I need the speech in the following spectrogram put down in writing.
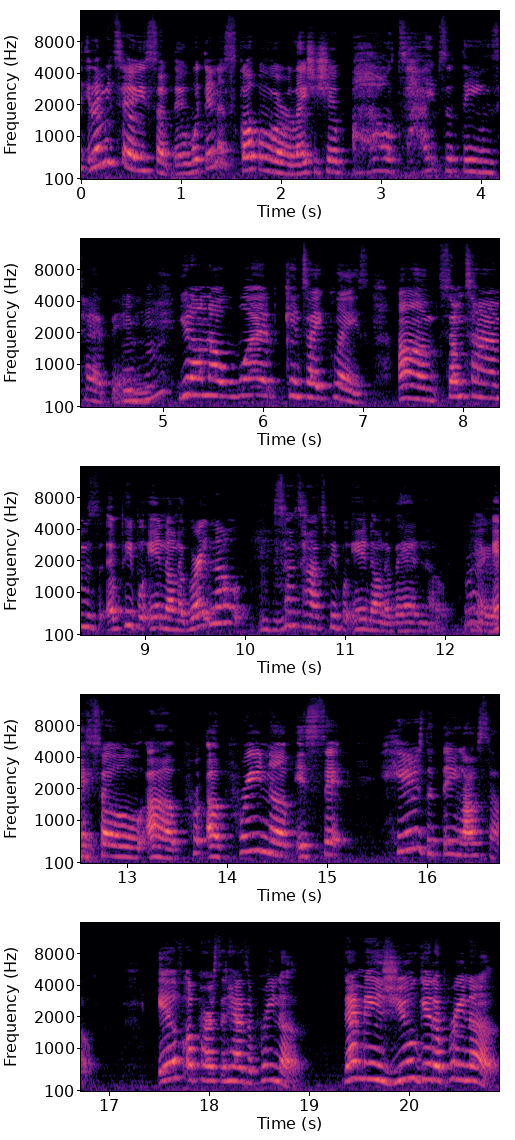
and let me tell you something. Within the scope of a relationship, all types of things happen. Mm-hmm. You don't know what can take place. Um, sometimes uh, people end on a great note. Mm-hmm. Sometimes people end on a bad note. Right. And so, uh, pr- a prenup is set. Here's the thing, also. If a person has a prenup, that means you get a prenup.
